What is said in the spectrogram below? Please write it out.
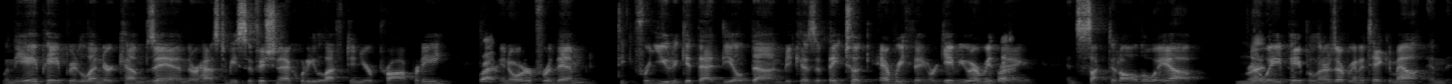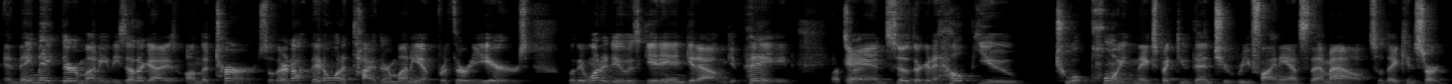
when the A paper lender comes in, there has to be sufficient equity left in your property right. in order for them to, for you to get that deal done. Because if they took everything or gave you everything right. and sucked it all the way up, no right. way paper lender is ever going to take them out. And and they make their money, these other guys, on the turn. So they're not they don't want to tie their money up for 30 years. What they want to do is get in, get out, and get paid. That's and right. so they're going to help you to a point, and they expect you then to refinance them out so they can start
